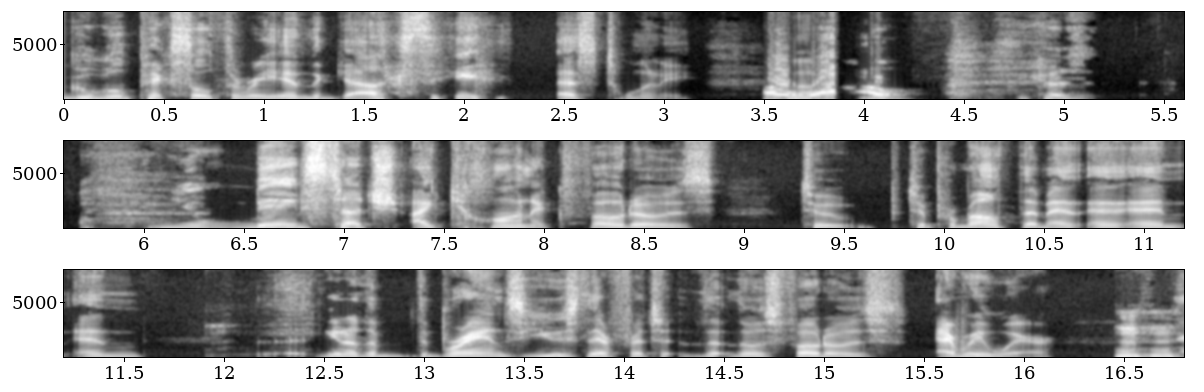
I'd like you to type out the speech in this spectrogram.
Google Pixel 3 and the Galaxy S20. Oh, uh, wow. because you made such iconic photos to to promote them and and and, and you know the the brands use their th- those photos everywhere mm-hmm. and,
